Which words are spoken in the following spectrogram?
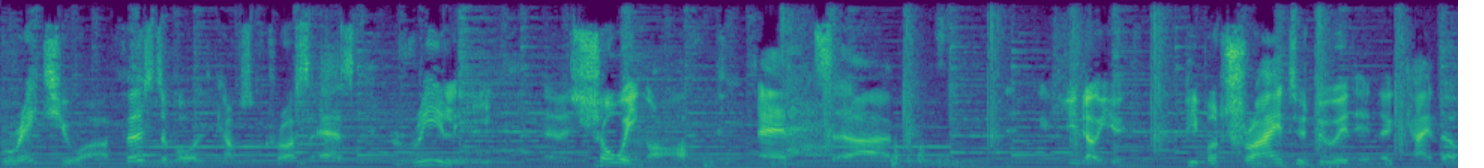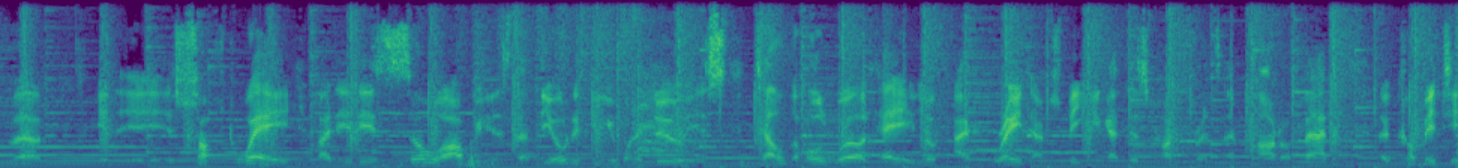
great you are. First of all, it comes across as really uh, showing off, and uh, you know, you people try to do it in a kind of a a soft way, but it is so obvious that the only thing you want to do is tell the whole world, hey, look, I'm great. I'm speaking at this conference. I'm part of that uh, committee.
